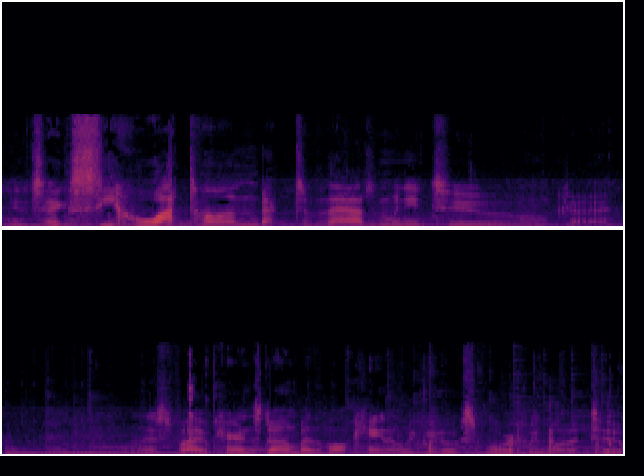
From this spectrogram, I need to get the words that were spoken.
We need to take Sihuatan back to that, and we need to. Okay. There's five cairns down by the volcano we could go explore if we wanted to.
